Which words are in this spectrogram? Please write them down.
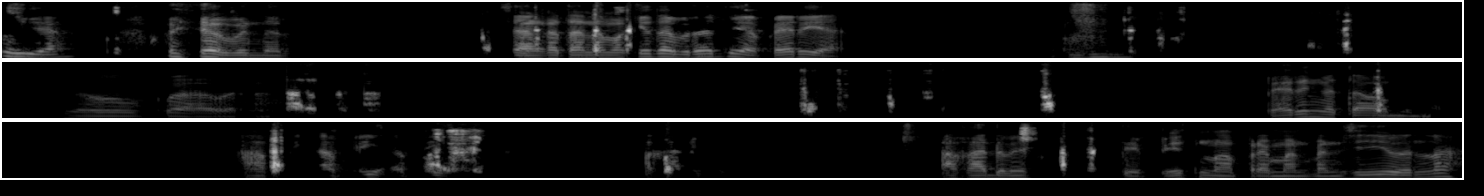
Iya oh iya bener. Seangkatan sama kita berarti ya Peri ya? Lupa orang Peri nggak tahu api api api. Akademik pipit mah preman pensiun lah.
